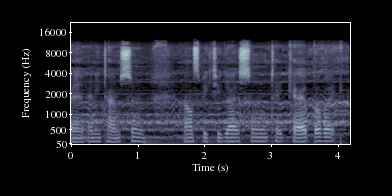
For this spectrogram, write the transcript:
uh, anytime soon. I'll speak to you guys soon. Take care. Bye bye.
